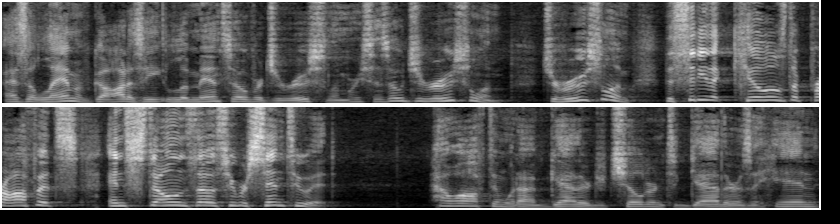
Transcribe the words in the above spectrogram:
as a Lamb of God as he laments over Jerusalem, where he says, Oh, Jerusalem, Jerusalem, the city that kills the prophets and stones those who were sent to it. How often would I have gathered your children together as a hen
